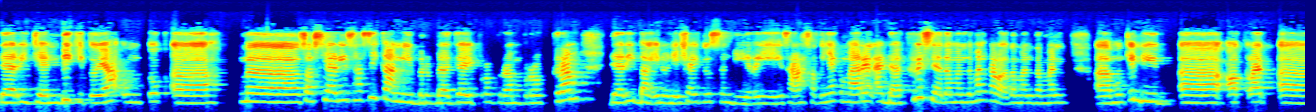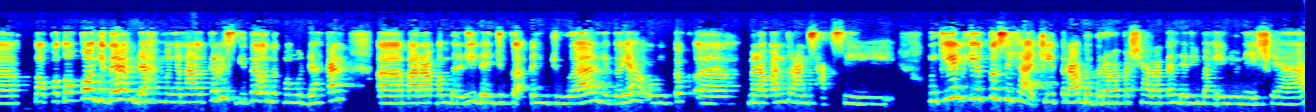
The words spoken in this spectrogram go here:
dari Genbi gitu ya untuk uh, mensosialisasikan nih berbagai program-program dari Bank Indonesia itu sendiri. Salah satunya kemarin ada Kris ya teman-teman. Kalau teman-teman uh, mungkin di uh, outlet toko-toko uh, gitu ya udah mengenal Kris gitu untuk memudahkan uh, para pembeli dan juga penjual gitu ya untuk uh, melakukan transaksi. Mungkin itu sih Kak Citra beberapa persyaratan dari Bank Indonesia.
